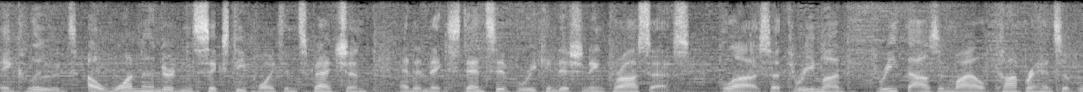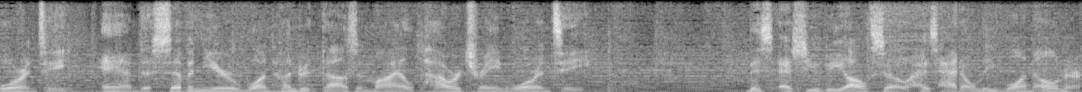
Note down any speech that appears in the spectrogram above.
includes a 160-point inspection and an extensive reconditioning process, plus a 3-month, 3,000-mile comprehensive warranty and a 7-year, 100,000-mile powertrain warranty. This SUV also has had only one owner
